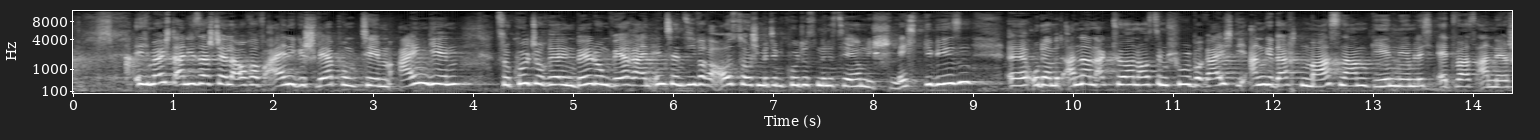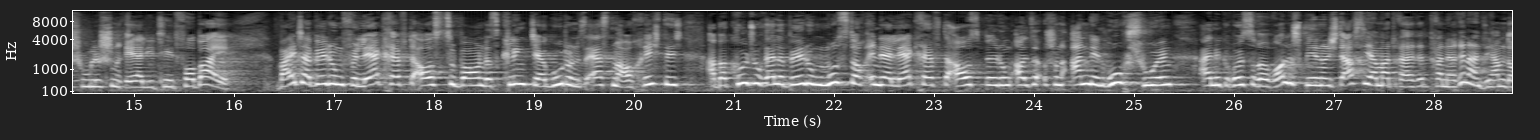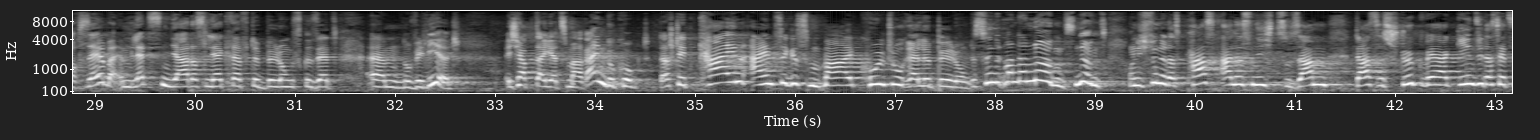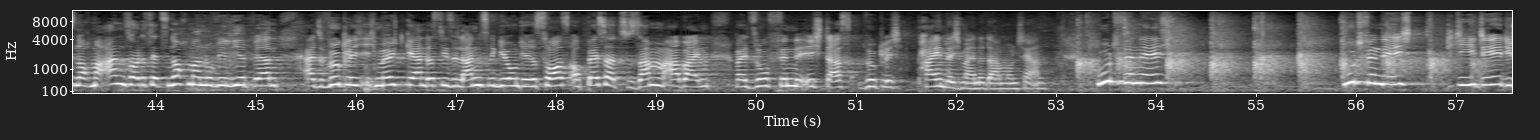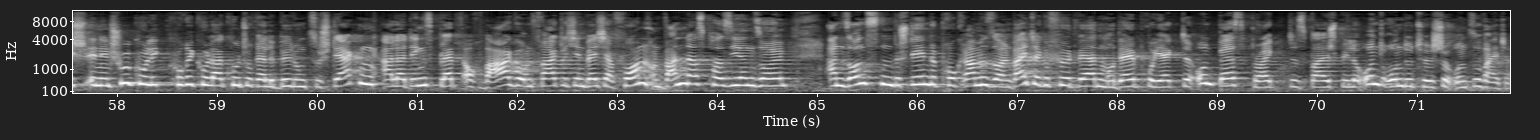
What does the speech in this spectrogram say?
Ich möchte an dieser Stelle auch auf einige Schwerpunktthemen eingehen. Zur kulturellen Bildung wäre ein intensiverer Austausch mit dem Kultusministerium nicht schlecht gewesen äh, oder mit anderen Akteuren aus dem Schulbereich. Die angedachten Maßnahmen gehen nämlich etwas an der schulischen Realität vorbei. Weiterbildung für Lehrkräfte auszubauen, das klingt ja gut und ist erst einmal auch richtig. Aber kulturelle Bildung muss doch in der Lehrkräfteausbildung, also schon an den Hochschulen, eine größere Rolle spielen. Ich darf Sie einmal daran erinnern, Sie haben doch selber im letzten Jahr das Lehrkräftebildungsgesetz ähm, novelliert. Ich habe da jetzt einmal reingeguckt. Da steht kein einziges Mal kulturelle Bildung. Das findet man da nirgends, nirgends. Und ich finde, das passt alles nicht zusammen. Das ist Stückwerk. Gehen Sie das jetzt noch einmal an? Soll das jetzt noch einmal novelliert werden? Also wirklich, ich möchte gerne, dass diese Landesregierung und die Ressorts auch besser zusammenarbeiten, weil so finde ich das wirklich peinlich, meine Damen und Herren. Gut finde ich, Gut finde ich die Idee, in den Schulcurricula kulturelle Bildung zu stärken. Allerdings bleibt auch vage und fraglich, in welcher Form und wann das passieren soll. Ansonsten bestehende Programme sollen weitergeführt werden, Modellprojekte und Best-Practice-Beispiele und runde Tische usw. So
